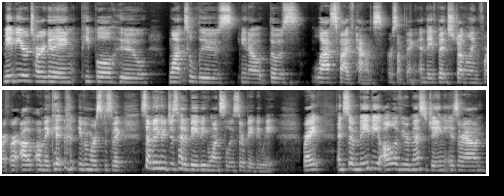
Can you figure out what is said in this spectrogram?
maybe you're targeting people who want to lose, you know, those last five pounds or something and they've been struggling for it. Or I'll, I'll make it even more specific. Somebody who just had a baby who wants to lose their baby weight right? And so maybe all of your messaging is around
